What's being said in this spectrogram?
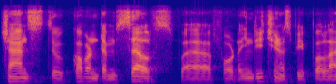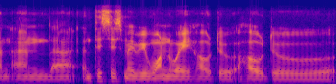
chance to govern themselves uh, for the indigenous people, and and uh, and this is maybe one way how to how to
